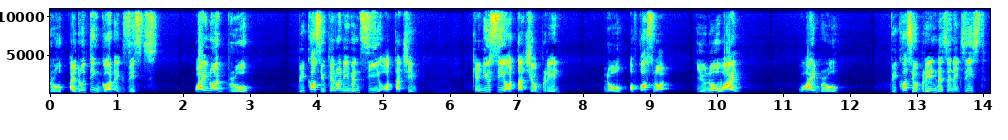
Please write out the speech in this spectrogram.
bro? I don't think God exists. Why not, bro? Because you cannot even see or touch him. Can you see or touch your brain? No, of course not. You know why? Why, bro? Because your brain doesn't exist.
